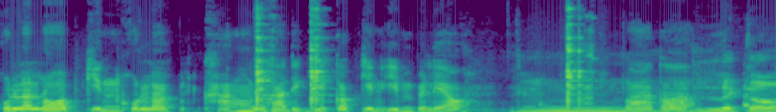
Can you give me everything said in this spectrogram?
คนละรอบกินคนละครั้งเลยค่ะ เด็กๆก็กินอิ่มไปแล้ว Mm. Vaga. Lecker.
